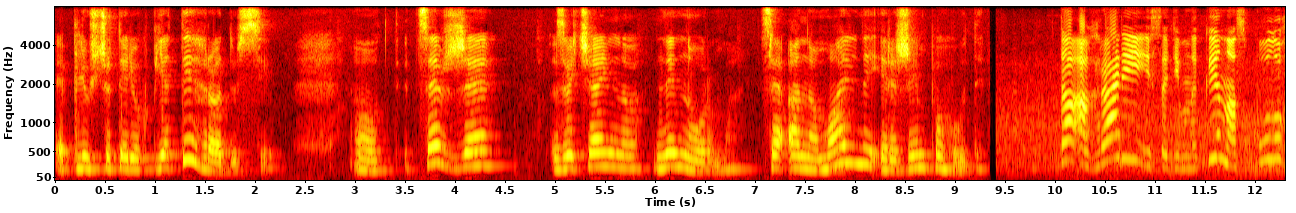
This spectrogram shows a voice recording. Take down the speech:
е, плюс 4-5 градусів от, це вже, звичайно, не норма. Це аномальний режим погоди. Та аграрії і садівники на сполох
